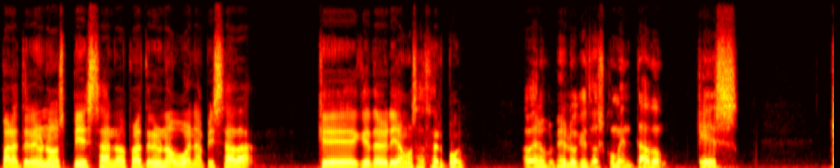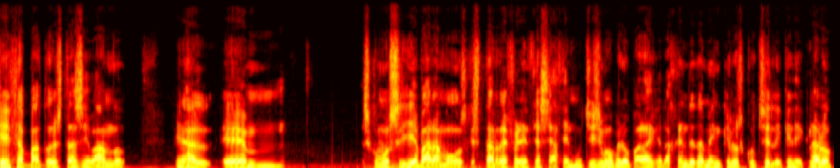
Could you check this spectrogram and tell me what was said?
para tener unos pies sanos, para tener una buena pisada, ¿qué, qué deberíamos hacer, Paul? A ver, lo primero, lo que tú has comentado, que es qué zapatos estás llevando. Al final, em, es como si lleváramos, que esta referencia se hace muchísimo, pero para que la gente también que lo escuche le quede claro,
